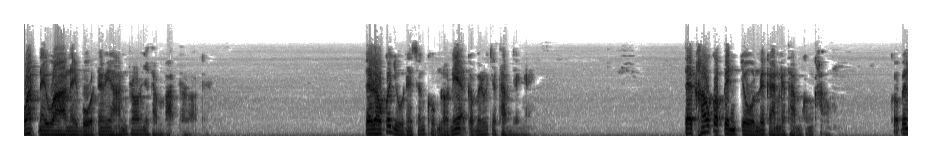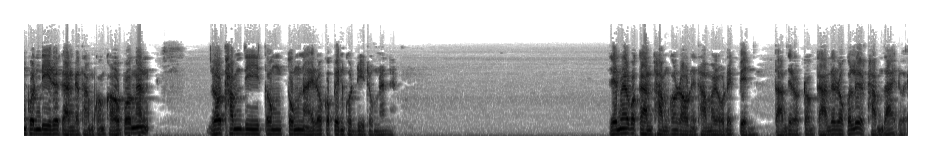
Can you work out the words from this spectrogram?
วัดในวาในโบสถ์ในวิหารพร้อมจะทำบาปตลอดแต่เราก็อยู่ในสังคมเหล่านี้ก็ไม่รู้จะทำยังไง แต่เขาก็เป็นโจรด้วยการกระทำของเขา ก็เป็นคนดีด้วยการกระทำของเขา เพราะงั้น เราทำดีตรงตรงไหนเราก็เป็นคนดีตรงนั้นเนี่ยเห็นไหมว่าการทำของเราเนี่ยทำให้เราได้เป็น ตามที่เราต้องการแล้วเราก็เลือกทำได้ด้วย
